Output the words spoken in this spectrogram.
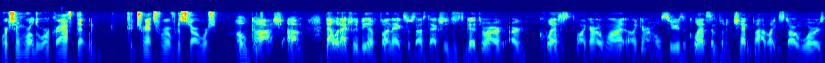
works in World of Warcraft that would could transfer over to Star Wars? Oh gosh, um, that would actually be a fun exercise to actually just to go through our, our quest, like our line, like our whole series of quests, and put a check by like Star Wars.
